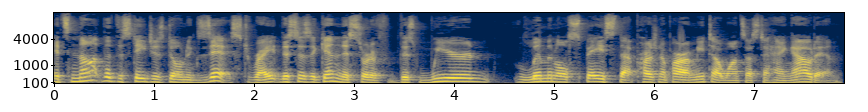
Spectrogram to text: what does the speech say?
it's not that the stages don't exist, right? This is again this sort of this weird liminal space that Prajnaparamita wants us to hang out in.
